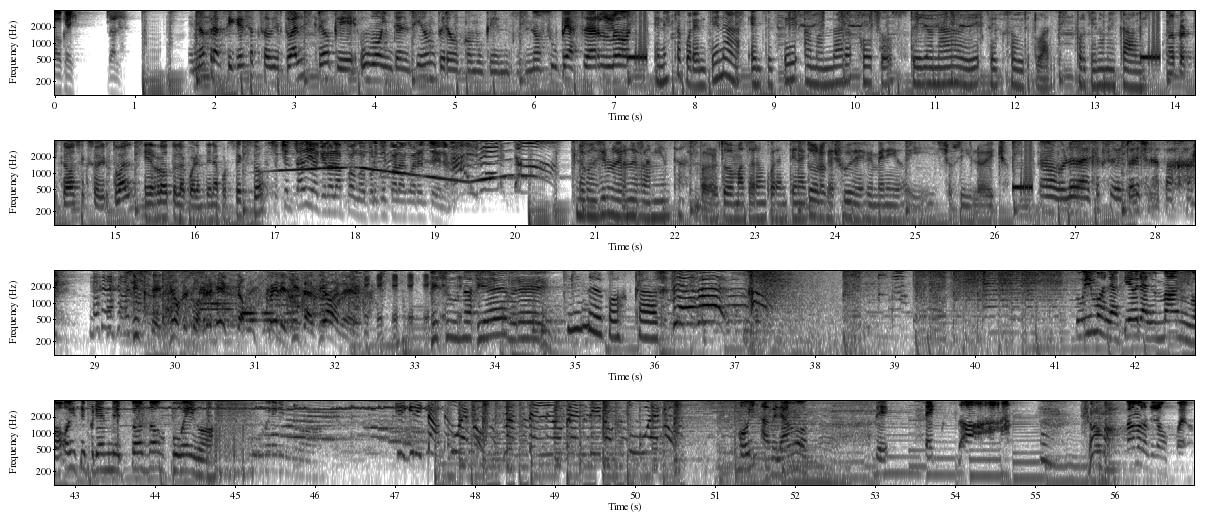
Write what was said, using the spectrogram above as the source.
Ah, ok, dale. No practiqué sexo virtual, creo que hubo intención, pero como que no supe hacerlo. En esta cuarentena empecé a mandar fotos, pero nada de sexo virtual, porque no me cabe. No he practicado sexo virtual, he roto la cuarentena por sexo. Hace 80 días que no la pongo por culpa de la cuarentena. Lo considero una gran herramienta para todo más ahora en cuarentena. Todo lo que ayude es bienvenido y yo sí lo he hecho. No, boludo, el sexo virtual es una paja. Sí, señor, correcto. Felicitaciones. Es una fiebre. Fin del podcast. Tuvimos la fiebre al mango, hoy se prende todo fuego. Fuego. Que grita fuego, manténlo prendido fuego. Hoy hablamos de sexo. Vamos a hacer un juego.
